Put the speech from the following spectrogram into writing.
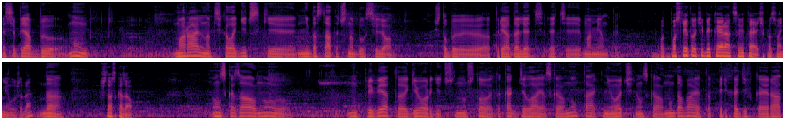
Если бы я был, ну, морально, психологически недостаточно был силен, чтобы преодолеть эти моменты. Вот после этого тебе Кайрат Цветаевич позвонил уже, да? Да. Что сказал? Он сказал, ну, ну, привет, э, Георгич, ну что, это как дела? Я сказал, ну так, не очень. Он сказал, ну давай это, переходи в Кайрат.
